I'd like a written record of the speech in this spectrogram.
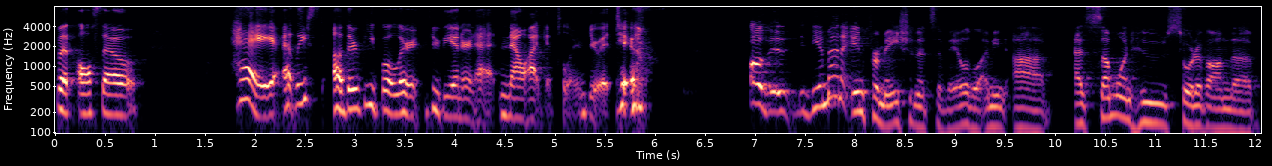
but also, hey, at least other people learn through the internet. And now I get to learn through it too. Oh, the, the amount of information that's available. I mean, uh, as someone who's sort of on the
